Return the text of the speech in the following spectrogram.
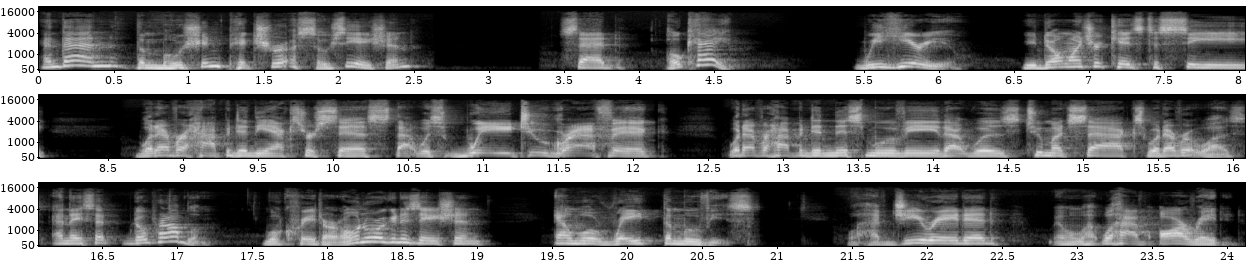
And then the Motion Picture Association said, okay, we hear you. You don't want your kids to see whatever happened in The Exorcist that was way too graphic, whatever happened in this movie that was too much sex, whatever it was. And they said, no problem. We'll create our own organization and we'll rate the movies. We'll have G rated and we'll have R rated.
